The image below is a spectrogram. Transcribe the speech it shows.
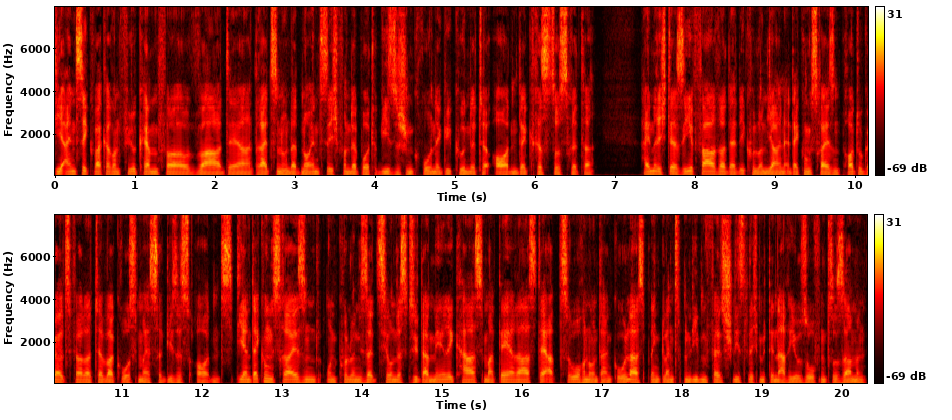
die einzig wackeren Fürkämpfer war der 1390 von der portugiesischen Krone gegründete Orden der Christusritter. Heinrich der Seefahrer, der die kolonialen Entdeckungsreisen Portugals förderte, war Großmeister dieses Ordens. Die Entdeckungsreisen und Kolonisation des Südamerikas, Madeiras, der Azoren und Angolas bringt Lanz von Liebenfels schließlich mit den Ariosophen zusammen,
